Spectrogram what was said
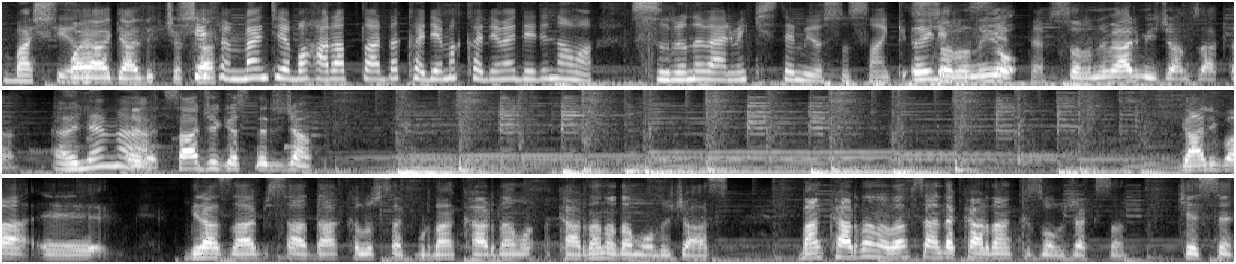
Başlayalım. Bayağı geldikçe. Şefim bence baharatlarda kademe kademe dedin ama sırrını vermek istemiyorsun sanki. Öyle Sırrını yok. hissettim. Sırrını vermeyeceğim zaten. Öyle mi? Evet, sadece göstereceğim. Galiba e, biraz daha bir saat daha kalırsak buradan kardan kardan adam olacağız. Ben kardan adam, sen de kardan kız olacaksın. Kesin.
